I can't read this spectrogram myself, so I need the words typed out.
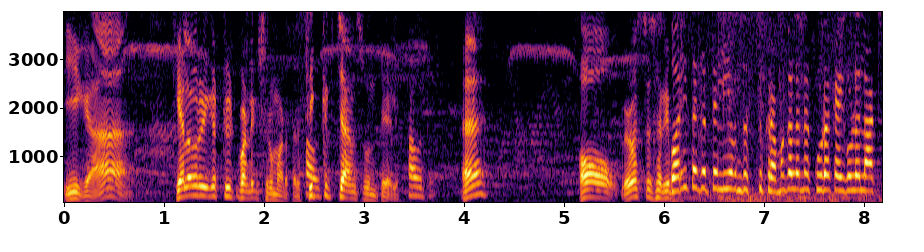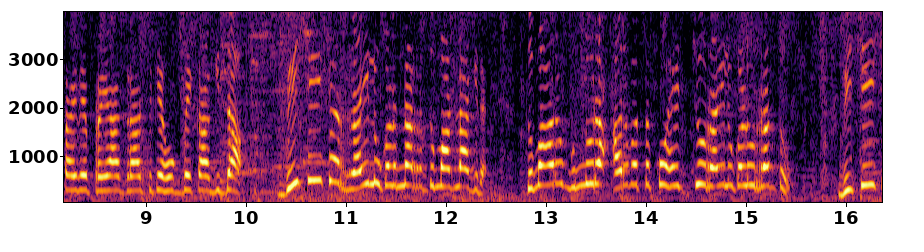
ಈಗ ಕೆಲವರು ಈಗ ಟ್ವೀಟ್ ಮಾಡ್ಲಿಕ್ಕೆ ಶುರು ಮಾಡ್ತಾರೆ ಸಿಕ್ಕಿದ ಅಂತ ಹೇಳಿ ಹೌದು? ಓ ವ್ಯವಸ್ಥೆ ಸರಿ ತ್ವರಿತಗತಿಯಲ್ಲಿ ಒಂದಷ್ಟು ಕ್ರಮಗಳನ್ನು ಕೂಡ ಕೈಗೊಳ್ಳಲಾಗ್ತಾ ಇದೆ. ಪ್ರಯಾಗ್ರಾಜ್ಗೆ ಹೋಗಬೇಕಾಗಿದ್ದ ವಿಶೇಷ ರೈಲುಗಳನ್ನ ರದ್ದು ಮಾಡಲಾಗಿದೆ. ಸುಮಾರು ಮುನ್ನೂರ ಅರವತ್ತಕ್ಕೂ ಹೆಚ್ಚು ರೈಲುಗಳು ರದ್ದು. ವಿಶೇಷ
